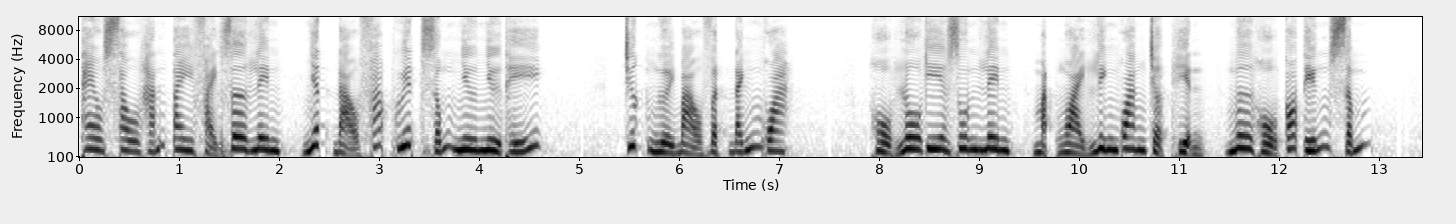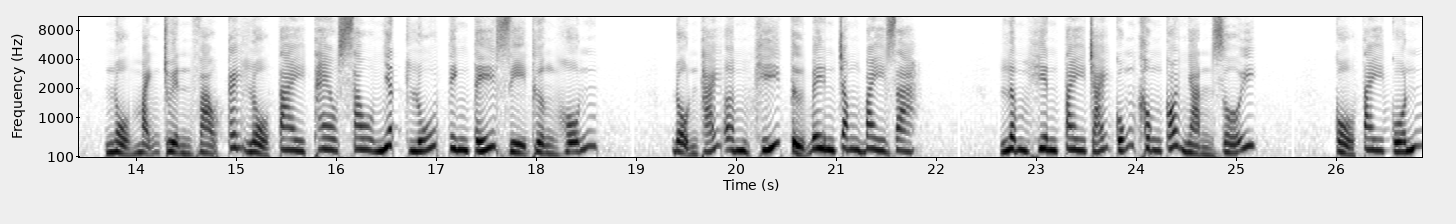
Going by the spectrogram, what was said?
Theo sau hắn tay phải dơ lên. Nhất đạo pháp quyết giống như như thế. Trước người bảo vật đánh qua. Hổ lô kia run lên. Mặt ngoài linh quang chợt hiện. Mơ hồ có tiếng sấm. Nổ mạnh truyền vào cái lỗ tai theo sau nhất lũ tinh tế gì thường hỗn. Độn thái âm khí từ bên trong bay ra. Lâm Hiên tay trái cũng không có nhàn dối. Cổ tay cuốn.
